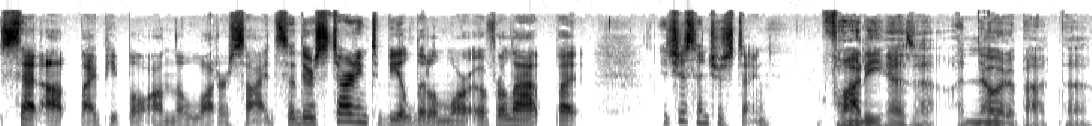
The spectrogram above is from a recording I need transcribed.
set up by people on the water side. So there's starting to be a little more overlap, but it's just interesting. Fadi has a, a note about the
